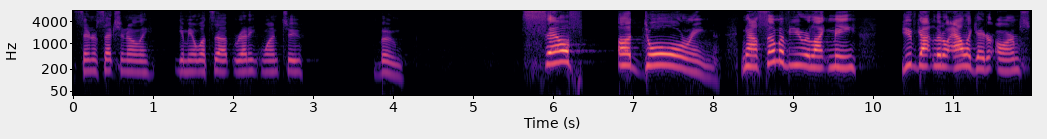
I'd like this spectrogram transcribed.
Center section only. Give me a what's up. Ready? One, two. Boom. Self adoring. Now, some of you are like me. You've got little alligator arms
